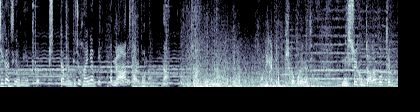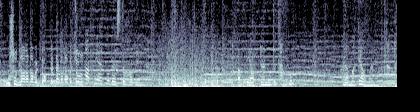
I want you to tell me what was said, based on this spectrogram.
ঠিক আছে আমি তেমন কিছু হয়নি আপনি না ছাড়বো না না ছাড়বো না। অনেকটা ফোসকা পড়ে গেছে। নিশ্চয়ই খুব জ্বালা করছে ওষুধ লাগাতে হবে ডক্টর দেখাতে হবে চলুন। আপনি এত ব্যস্ত হবেন না। আপনি আপনার মতো থাকুন আর আমাকে আমার মতো থাকুন।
